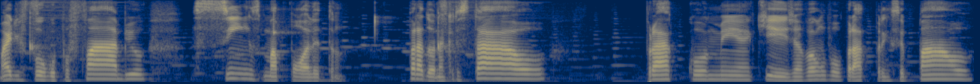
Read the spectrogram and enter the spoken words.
Mar de fogo pro Fábio. Sims Mapolitan pra Dona Cristal. Pra comer aqui, já vamos pro prato principal.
